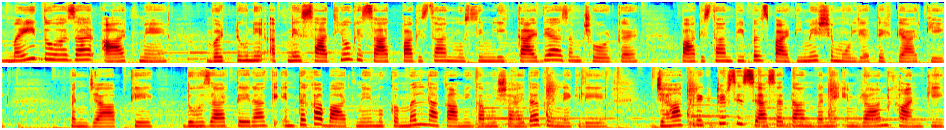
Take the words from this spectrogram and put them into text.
मई 2008 में वट्टू ने अपने साथियों के साथ पाकिस्तान मुस्लिम लीग कायद अज़म छोड़कर पाकिस्तान पीपल्स पार्टी में शमूलियत इख्तियार की। पंजाब के 2013 के इंतबात में मुकम्मल नाकामी का मुशाहिदा करने के लिए, जहाँ क्रिकेटर से सियासतदान बने इमरान खान की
